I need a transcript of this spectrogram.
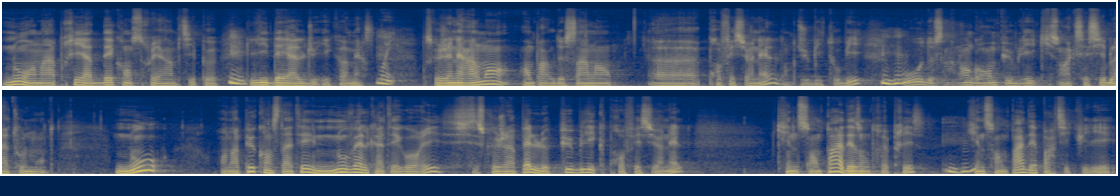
nous, on a appris à déconstruire un petit peu hmm. l'idéal du e-commerce. Oui. Parce que généralement, on parle de salons professionnels, donc du B2B, mhm. ou de salons grand public qui sont accessibles à tout le monde. Nous, on a pu constater une nouvelle catégorie, c'est ce que j'appelle le public professionnel, qui ne sont pas des entreprises, mhm. qui ne sont pas des particuliers,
